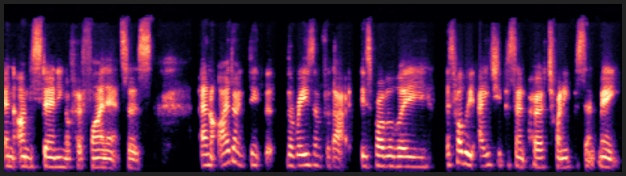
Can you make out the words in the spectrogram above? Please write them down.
and understanding of her finances. And I don't think that the reason for that is probably it's probably 80% her, 20% me.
